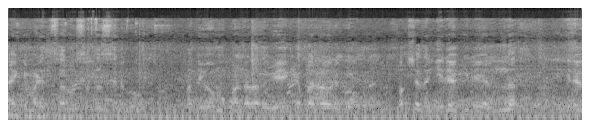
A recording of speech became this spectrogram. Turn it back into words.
ಆಯ್ಕೆ ಮಾಡಿದ ಸರ್ವ ಸದಸ್ಯರಿಗೂ ಮತ್ತು ಯುವ ಮುಖಂಡರಾದ ವಿವೇಕ ಅವರಿಗೂ ಪಕ್ಷದ ಹಿರಿಯ ಕಿರಿಯ ಎಲ್ಲ ಹಿರಿಯ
